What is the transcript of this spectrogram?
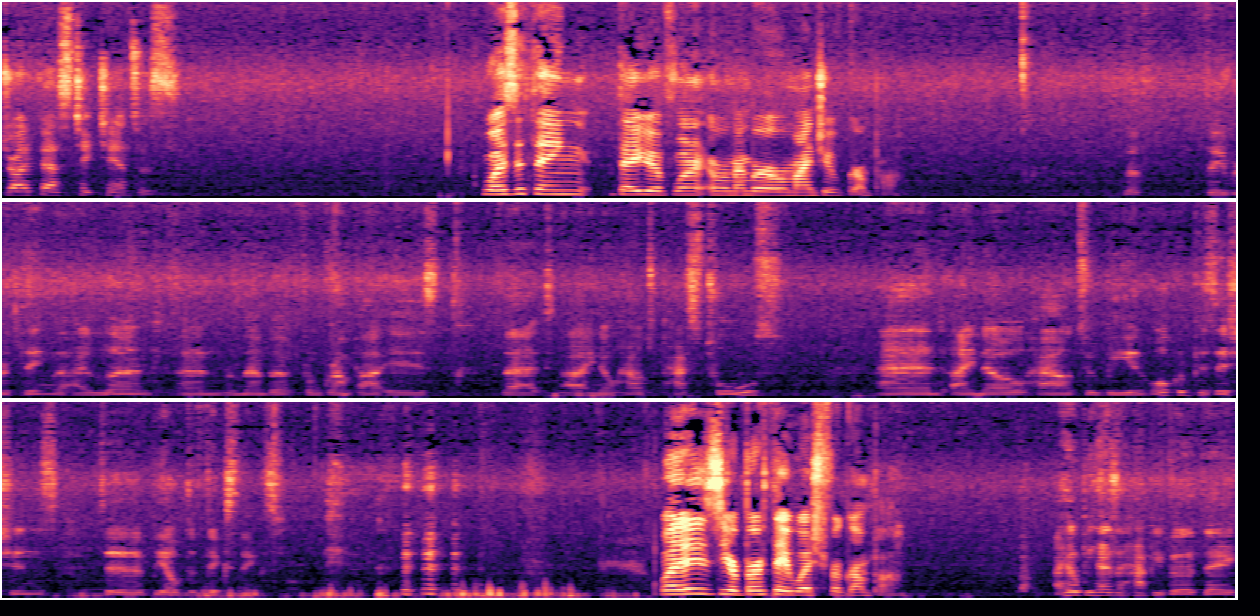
drive fast, take chances. What is the thing that you have learned or remember or remind you of Grandpa? The favorite thing that I learned and remember from Grandpa is that I know how to pass tools and I know how to be in awkward positions to be able to fix things. What is your birthday wish for Grandpa? I hope he has a happy birthday.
